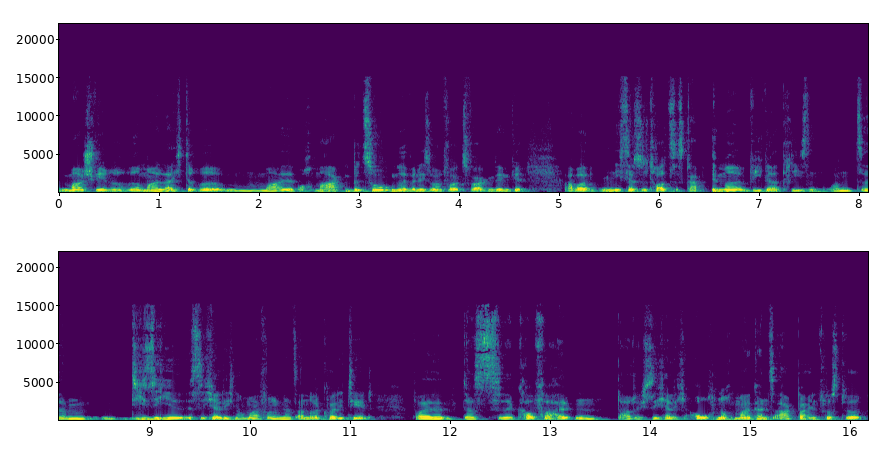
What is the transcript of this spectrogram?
mal schwerere, mal leichtere, mal auch markenbezogene, wenn ich so an Volkswagen denke. Aber nichtsdestotrotz, es gab immer wieder Krisen. Und ähm, diese hier ist sicherlich nochmal von ganz anderer Qualität weil das äh, Kaufverhalten dadurch sicherlich auch nochmal ganz arg beeinflusst wird.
